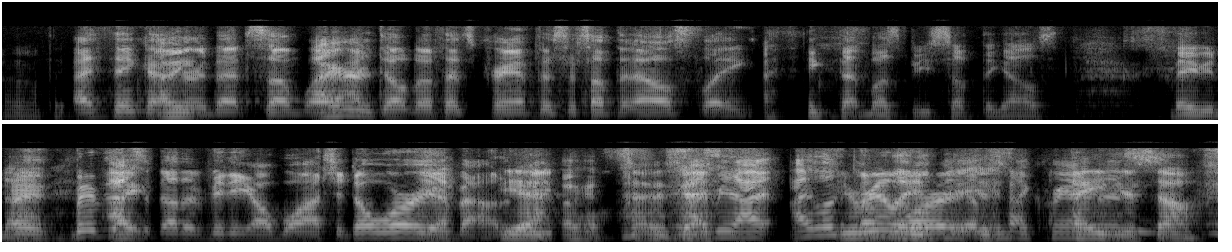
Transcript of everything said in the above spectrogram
I don't think. I think I, I mean, heard that somewhere. I I, don't know if that's Krampus or something else. Like, I think that must be something else. Maybe not. Hey, maybe that's I- another video I'm watching. Don't worry Yeah. about it. yeah people. Okay. I mean, I, I looked. you really the- worry is the paid yourself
